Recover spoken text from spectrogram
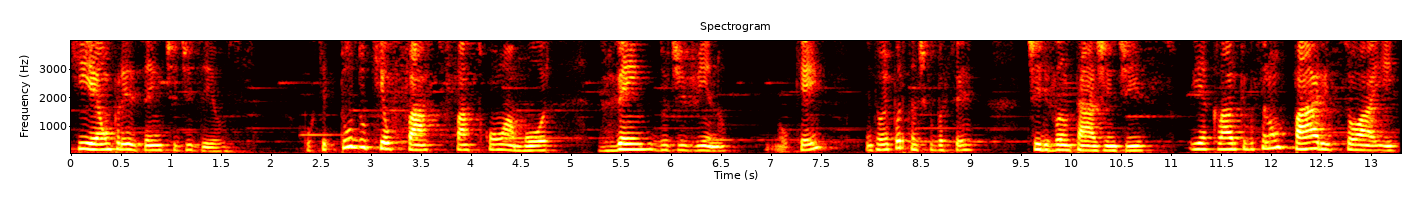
que é um presente de Deus, porque tudo que eu faço, faço com amor, vem do divino, ok? Então é importante que você tire vantagem disso. E é claro que você não pare só aí,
